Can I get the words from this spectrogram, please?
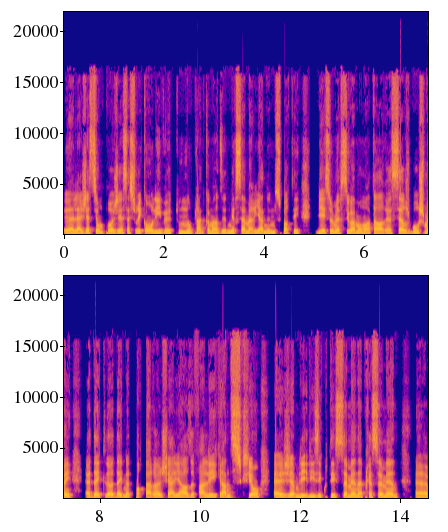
la gestion de projet, s'assurer qu'on livre tous nos plans de commandite. Merci à Marianne de nous supporter. Bien sûr, merci à mon mentor Serge Beauchemin d'être là, d'être notre porte-parole chez Alliance de faire les grandes discussions. Euh, j'aime les, écouter semaine après semaine euh,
